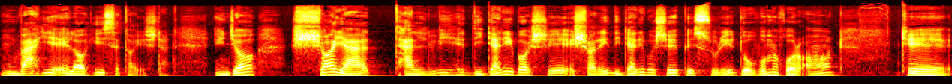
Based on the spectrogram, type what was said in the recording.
اون وحی الهی ستایش کرد اینجا شاید تلویح دیگری باشه اشاره دیگری باشه به سوره دوم قرآن که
